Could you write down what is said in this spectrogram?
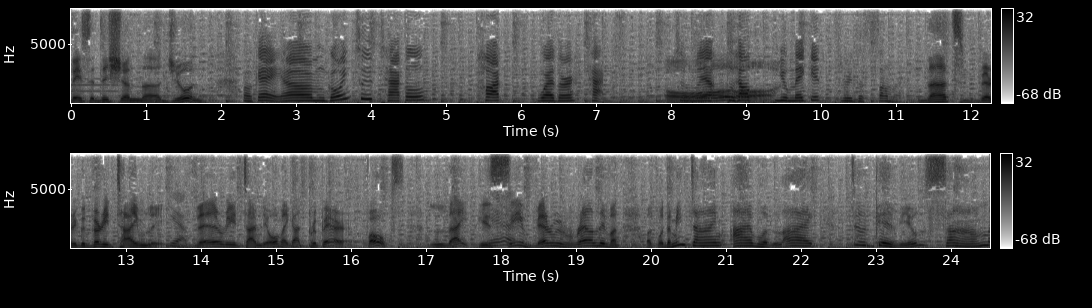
this edition, uh, June? Okay, I'm going to tackle hot weather hacks to, ma- to Oh. help you make it through the summer. That's very good, very timely. Yes. Very timely. Oh my God, prepare, folks. Like you see, very relevant. But for the meantime, I would like to give you some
